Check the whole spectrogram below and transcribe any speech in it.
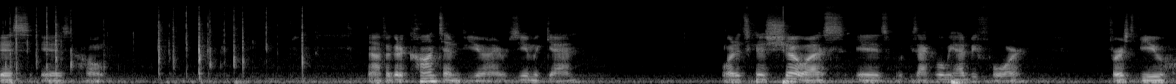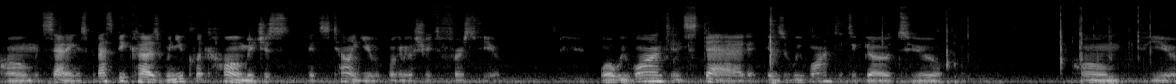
this is home. Now if I go to content view and I resume again, what it's going to show us is exactly what we had before first view, home, and settings. But that's because when you click home, it just it's telling you we're going to go straight to first view. What we want instead is we want it to go to home view.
